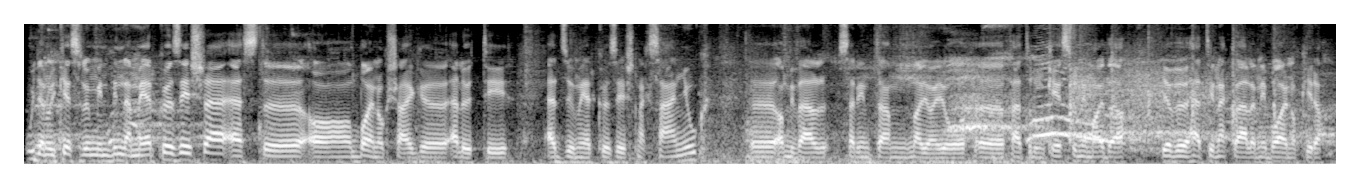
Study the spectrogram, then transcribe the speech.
Ugyanúgy készülünk, mint minden mérkőzésre, ezt a bajnokság előtti edzőmérkőzésnek szánjuk, amivel szerintem nagyon jól fel tudunk készülni majd a jövő heti Neko elleni bajnokira.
